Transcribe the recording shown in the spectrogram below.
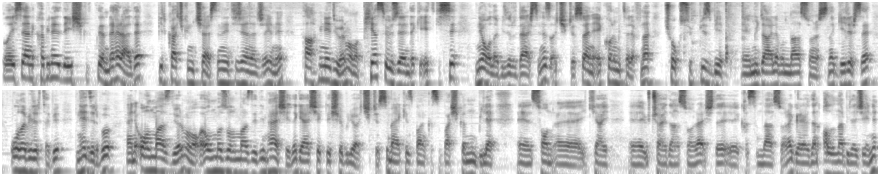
Dolayısıyla yani kabine değişikliklerinde herhalde birkaç gün içerisinde neticeleneceğini tahmin ediyorum ama piyasa üzerindeki etkisi ne olabilir derseniz açıkçası hani ekonomi tarafına çok sürpriz bir e, müdahale bundan sonrasında gelirse olabilir tabii. Nedir bu? Yani olmaz diyorum ama olmaz olmaz dediğim her şey de gerçekleşebiliyor açıkçası. Merkez Bankası Başkanı'nın bile e, son e, iki ay 3 aydan sonra işte e, Kasım'dan sonra görevden alınabileceğini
